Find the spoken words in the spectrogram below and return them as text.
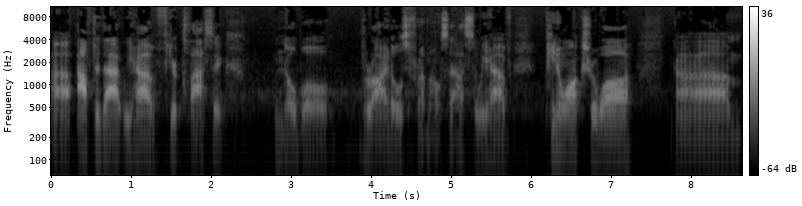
Uh, after that, we have your classic noble varietals from Alsace. So we have Pinot Auxerrois, um,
